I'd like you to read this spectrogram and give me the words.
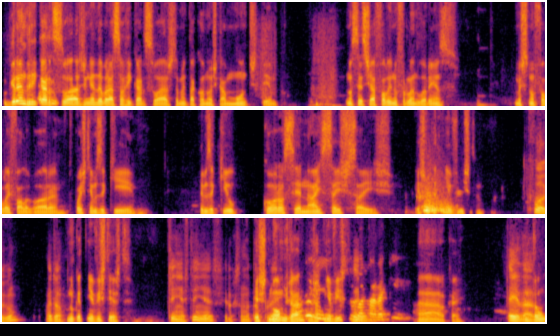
O grande Ricardo Soares, um grande abraço ao Ricardo Soares, também está connosco há montes de tempo. Não sei se já falei no Fernando Lourenço, mas se não falei, falo agora. Depois temos aqui temos aqui o Corosenai 66. Este nunca tinha visto. Fogo. Então, Nunca tinha visto este. tinhas, tinhas. Eu costumo estar Este nome já? Já Sim, tinha visto? estar aqui. Ah, ok. É a idade. Então,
